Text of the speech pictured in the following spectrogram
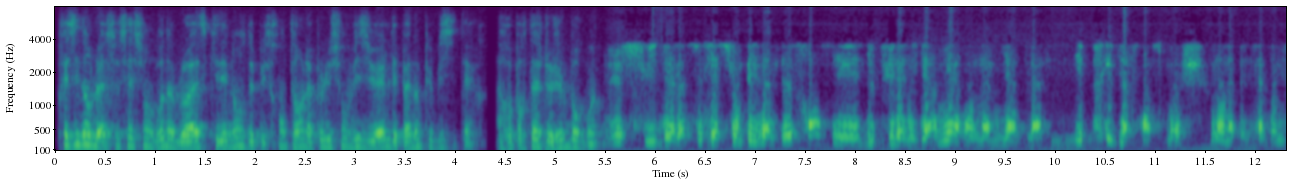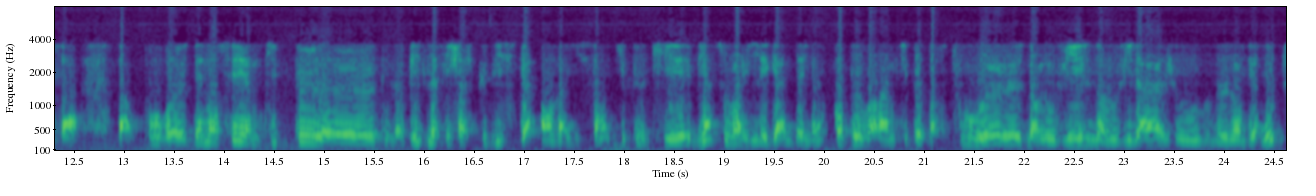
président de l'association grenobloise qui dénonce depuis 30 ans la pollution visuelle des panneaux publicitaires. Un reportage de Jules Bourgoin. Je suis de l'association Paysages de France et depuis l'année dernière, on a mis en place des prix de la France moche. On appelle ça comme ça pour euh, dénoncer un petit peu euh, l'affichage publicitaire envahissant qui, peut, qui illégal d'ailleurs, qu'on peut voir un petit peu partout euh, dans nos villes, dans nos villages ou le long des routes.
